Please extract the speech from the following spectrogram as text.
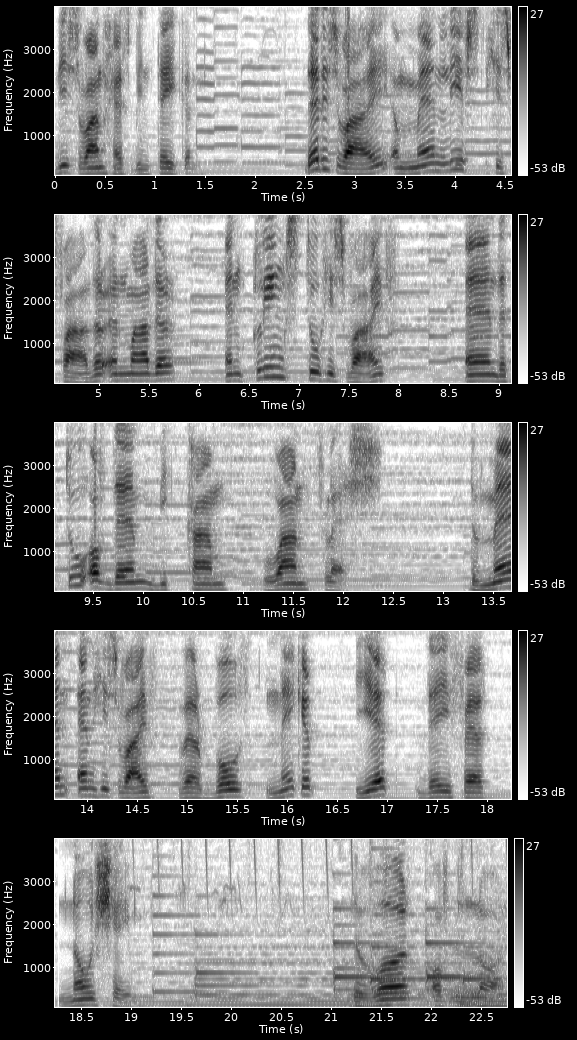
this one has been taken. That is why a man leaves his father and mother and clings to his wife, and the two of them become one flesh. The man and his wife were both naked, yet they felt no shame. The word of the Lord.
